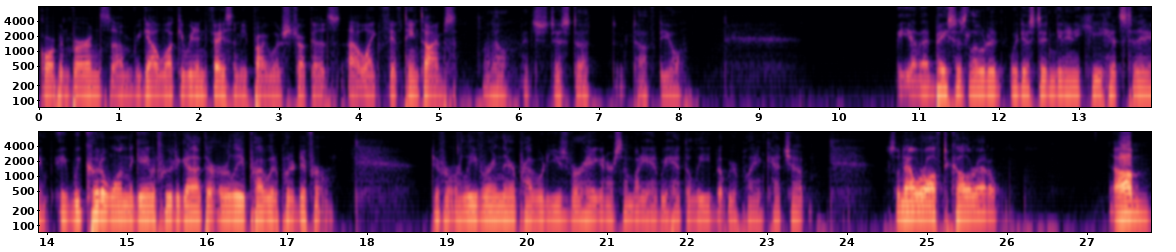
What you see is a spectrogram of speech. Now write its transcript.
Corbin Burnes. Um, we got lucky we didn't face him. He probably would have struck us out like 15 times. I know. It's just a t- tough deal. Yeah, that base is loaded. We just didn't get any key hits today. We could have won the game if we would have got out there early. Probably would have put a different different reliever in there. Probably would have used Verhagen or somebody had we had the lead, but we were playing catch up. So now we're off to Colorado. Um,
